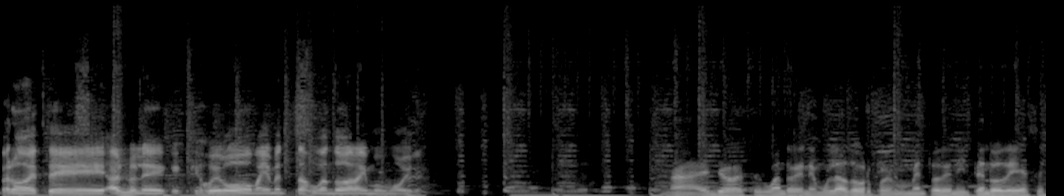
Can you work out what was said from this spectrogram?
pero, este, Arnold, eh, ¿qué, qué juego mayormente estás jugando ahora mismo en móviles? Ah, yo estoy jugando en emulador por el momento de Nintendo DS.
